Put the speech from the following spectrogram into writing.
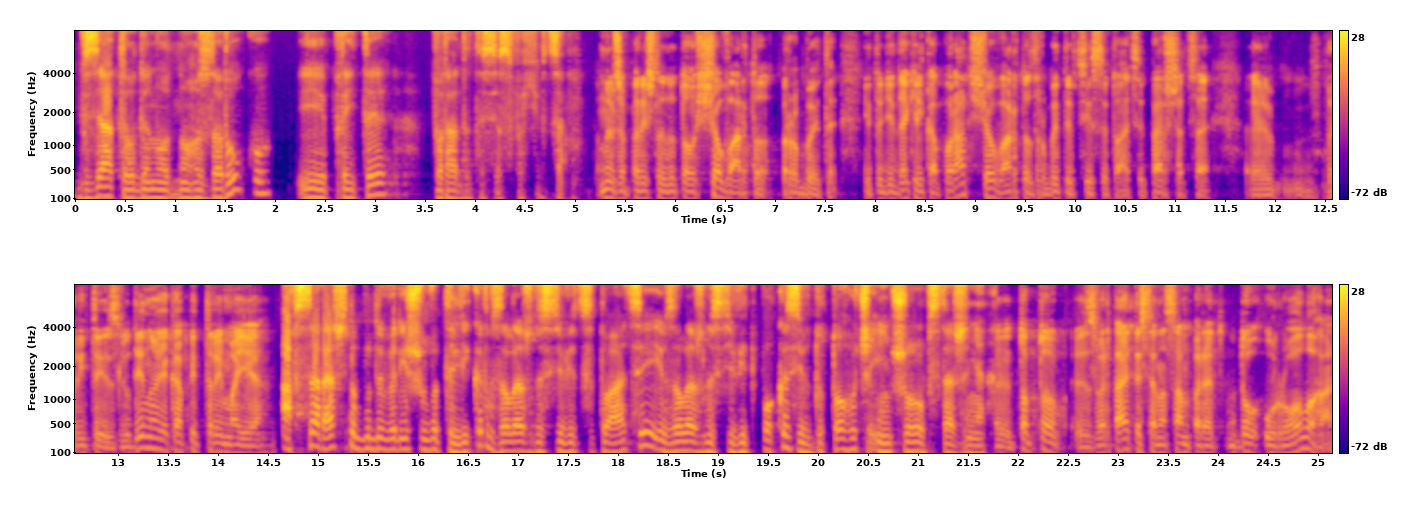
взяти один одного за руку і прийти порадитися з фахівцем. Ми вже перейшли до того, що варто робити, і тоді декілька порад, що варто зробити в цій ситуації. Перше, це е, прийти з людиною, яка підтримає. А все решта буде вирішувати лікар в залежності від ситуації і в залежності від показів до того чи іншого обстеження. Е, Тобто звертайтеся насамперед до уролога,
